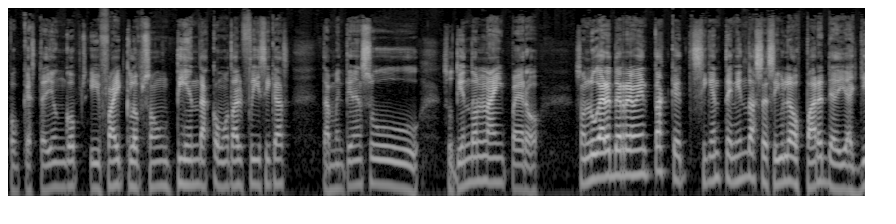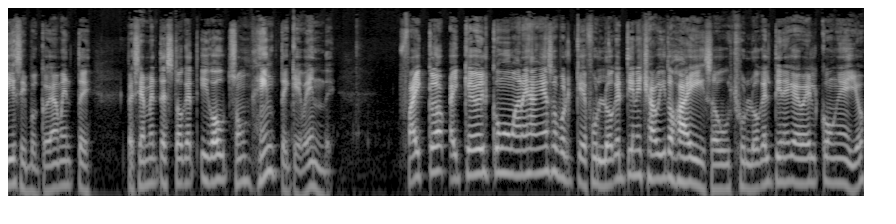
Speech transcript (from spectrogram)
porque Stadium Gods y Fight Club son tiendas como tal físicas. También tienen su su tienda online, pero son lugares de reventa que siguen teniendo accesibles los pares de Adidas Yeezy, porque obviamente, especialmente Stocket y Goat son gente que vende. Fight Club hay que ver cómo manejan eso porque Full Locker tiene chavitos ahí, so Full Locker tiene que ver con ellos.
